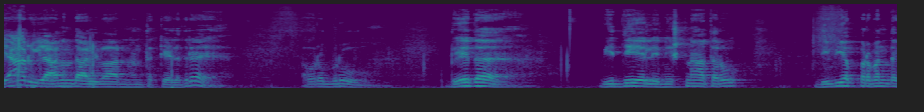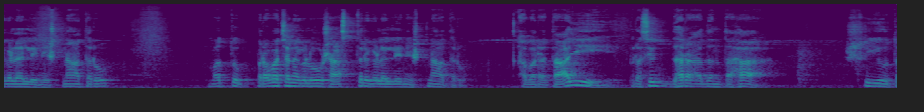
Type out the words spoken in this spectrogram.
ಯಾರು ಈ ಆನಂದಾಳ್ವಾನ್ ಅಂತ ಕೇಳಿದ್ರೆ ಅವರೊಬ್ಬರು ವೇದ ವಿದ್ಯೆಯಲ್ಲಿ ನಿಷ್ಣಾತರು ದಿವ್ಯ ಪ್ರಬಂಧಗಳಲ್ಲಿ ನಿಷ್ಣಾತರು ಮತ್ತು ಪ್ರವಚನಗಳು ಶಾಸ್ತ್ರಗಳಲ್ಲಿ ನಿಷ್ಣಾತರು. ಅವರ ತಾಯಿ ಪ್ರಸಿದ್ಧರಾದಂತಹ ಶ್ರೀಯುತ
